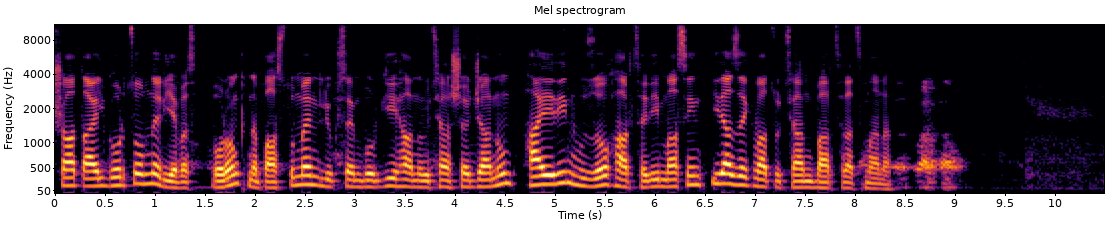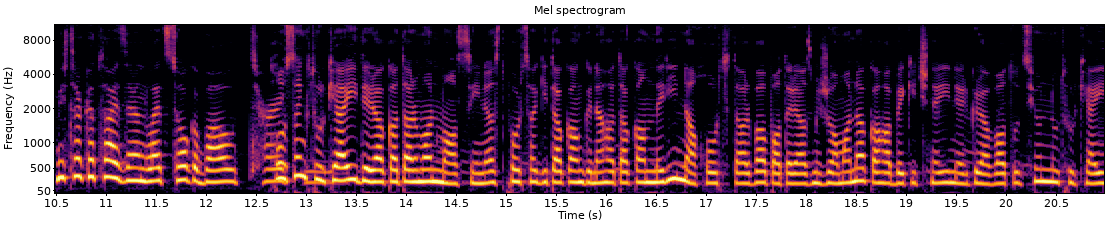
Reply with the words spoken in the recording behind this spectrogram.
շատ այլ գործոններ եւս, որոնք նպաստում են Լյուքսեմբուրգի հանրության շրջանում հայերին հուզող հարցերի մասին իրազեկվածության բարձրացմանը։ Խոսենք Թուրքիայի դերակատարման մասին, ըստ փորձագիտական գնահատականների նախորդ տարվա պատերազմի ժամանակ ահաբեկիչների ներգրավվածությունն ու Թուրքիայի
